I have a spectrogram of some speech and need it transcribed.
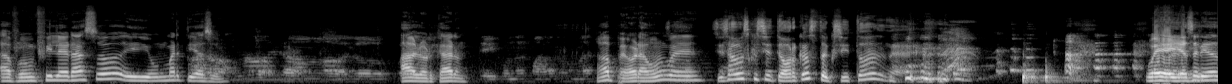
Ah, fue un filerazo y un martillazo. Ah, lo ahorcaron. Ah, peor aún, güey. ¿Sí sabes que si te ahorcas te excitas? Güey, ya sería,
